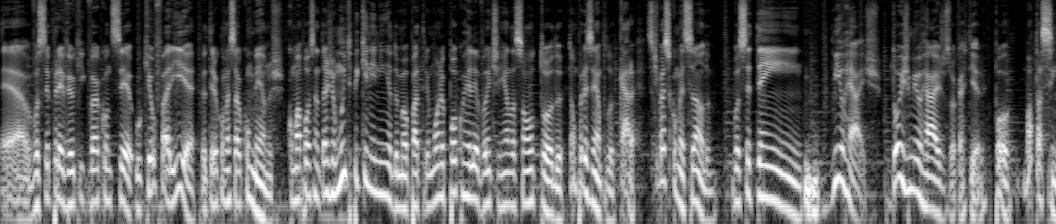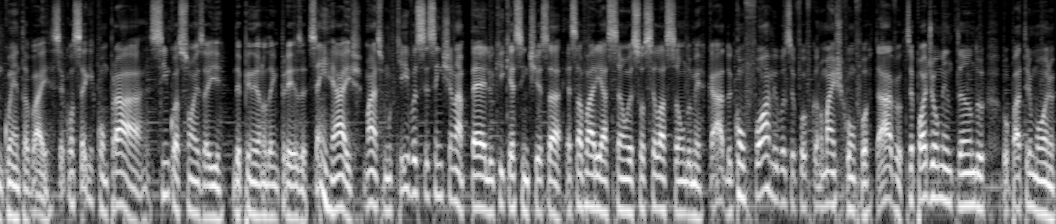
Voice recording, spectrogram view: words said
é, você prever o que que vai acontecer. O que eu faria, eu teria começado com menos, com uma porcentagem muito pequenininha do meu patrimônio, pouco relevante em relação ao todo. Então, por exemplo, cara, se estivesse começando, você tem mil reais, dois mil reais na sua carteira. Pô, bota 50, vai. Você consegue comprar cinco ações aí, dependendo da empresa. 100 reais, máximo. O que você sente na pele, o que que é sentir essa, essa variação, essa oscilação do mercado. E conforme você for ficando mais confortável, você pode ir aumentando o patrimônio,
